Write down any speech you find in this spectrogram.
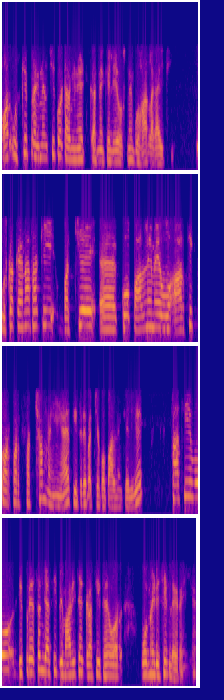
और उसकी प्रेगनेंसी को टर्मिनेट करने के लिए उसने गुहार लगाई थी। उसका कहना था कि बच्चे को पालने में वो आर्थिक तौर पर सक्षम नहीं है तीसरे बच्चे को पालने के लिए। साथ ही वो डिप्रेशन जैसी बीमारी से ग्रसित है और वो मेडिसिन ले रही है।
